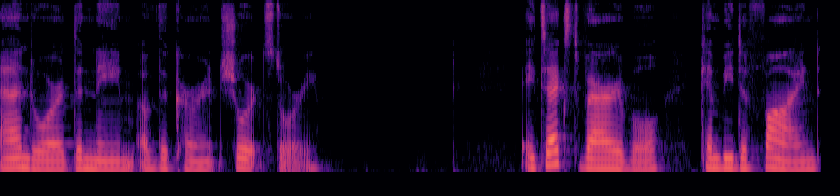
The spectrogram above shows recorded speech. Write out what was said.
and or the name of the current short story. A text variable can be defined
